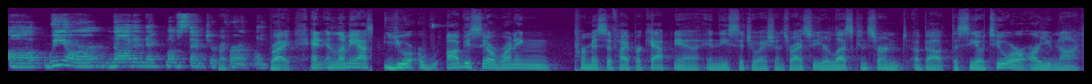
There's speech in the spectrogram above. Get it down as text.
Uh, we are not an ECMO center right. currently. Right. And and let me ask, you are obviously are running permissive hypercapnia in these situations, right? So you're less concerned about the CO2, or are you not?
